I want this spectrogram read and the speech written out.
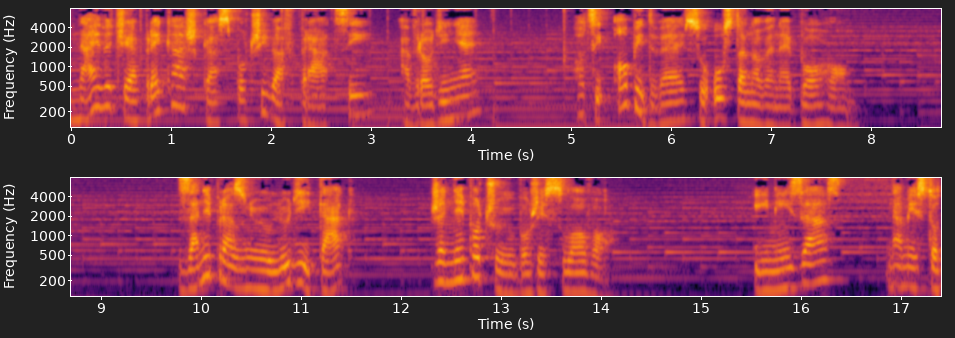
Najväčšia prekážka spočíva v práci a v rodine, hoci obidve sú ustanovené Bohom. Zaneprazňujú ľudí tak, že nepočujú Božie slovo. Iní zás, namiesto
